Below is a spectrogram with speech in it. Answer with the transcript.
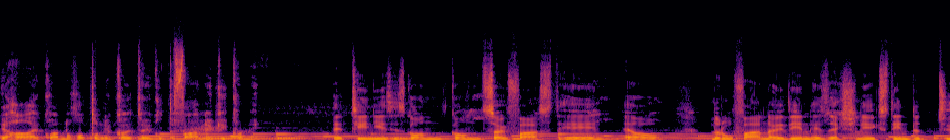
E hae kua noho tonu koutou ko te whānau ki konei. That 10 years has gone gone so fast and our little whānau then has actually extended to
